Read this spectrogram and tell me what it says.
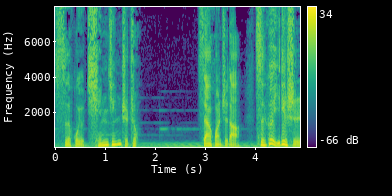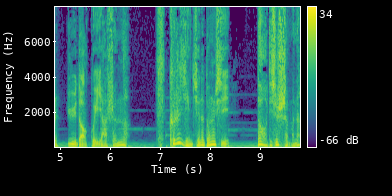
似乎有千斤之重。三晃知道此刻一定是遇到鬼压身了，可是眼前的东西到底是什么呢？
